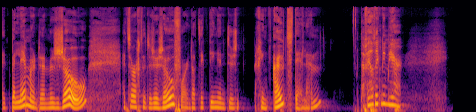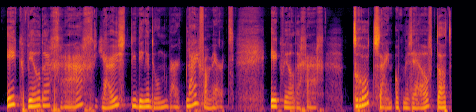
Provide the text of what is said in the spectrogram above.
het belemmerde me zo. Het zorgde er zo voor dat ik dingen dus ging uitstellen. Dat wilde ik niet meer. Ik wilde graag juist die dingen doen waar ik blij van werd. Ik wilde graag trots zijn op mezelf dat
